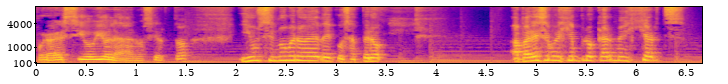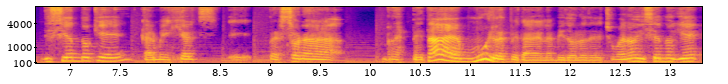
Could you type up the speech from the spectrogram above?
por haber sido violada, ¿no es cierto? Y un sinnúmero de, cosas, pero aparece, por ejemplo, Carmen Hertz diciendo que, Carmen Hertz, eh, persona respetada, muy respetada en el ámbito de los derechos humanos, diciendo que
